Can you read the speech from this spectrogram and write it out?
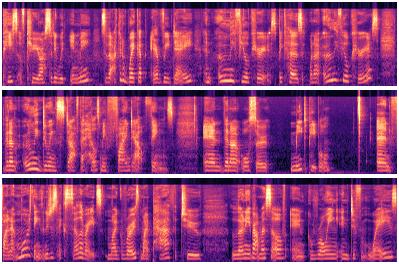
piece of curiosity within me so that I could wake up every day and only feel curious because when I only feel curious then I'm only doing stuff that helps me find out things and then I also meet people and find out more things. And it just accelerates my growth, my path to learning about myself and growing in different ways,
